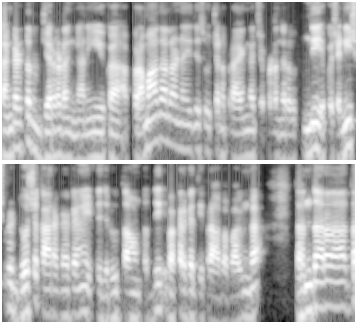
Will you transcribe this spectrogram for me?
సంఘటనలు జరగడం కానీ ఈ యొక్క ప్రమాదాలు అనేది సూచన ప్రాయంగా చెప్పడం జరుగుతుంది. ఈ యొక్క శనీశ్వరుడు దోషకారకంగా ఇట్లా జరుగుతూ ఉంటుంది. వక్రగతి ప్రాభాగంగా దాని తర్వాత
